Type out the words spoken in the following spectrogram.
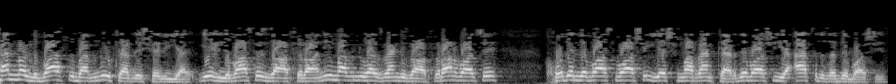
چند نوع لباس رو ممنوع کرده شریعت. یک لباس زعفرانی ممنوع از رنگ زعفران باشه خود لباس باشه یا شما رنگ کرده باشه یا عطر زده باشید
